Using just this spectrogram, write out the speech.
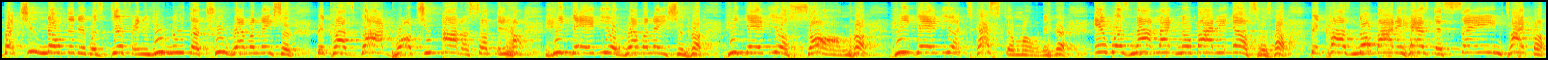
but you know that it was different you knew the true revelation because God brought you out of something. He gave you a revelation. He gave you a song. He gave you a testimony. It was not like nobody else's because nobody has the same type of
